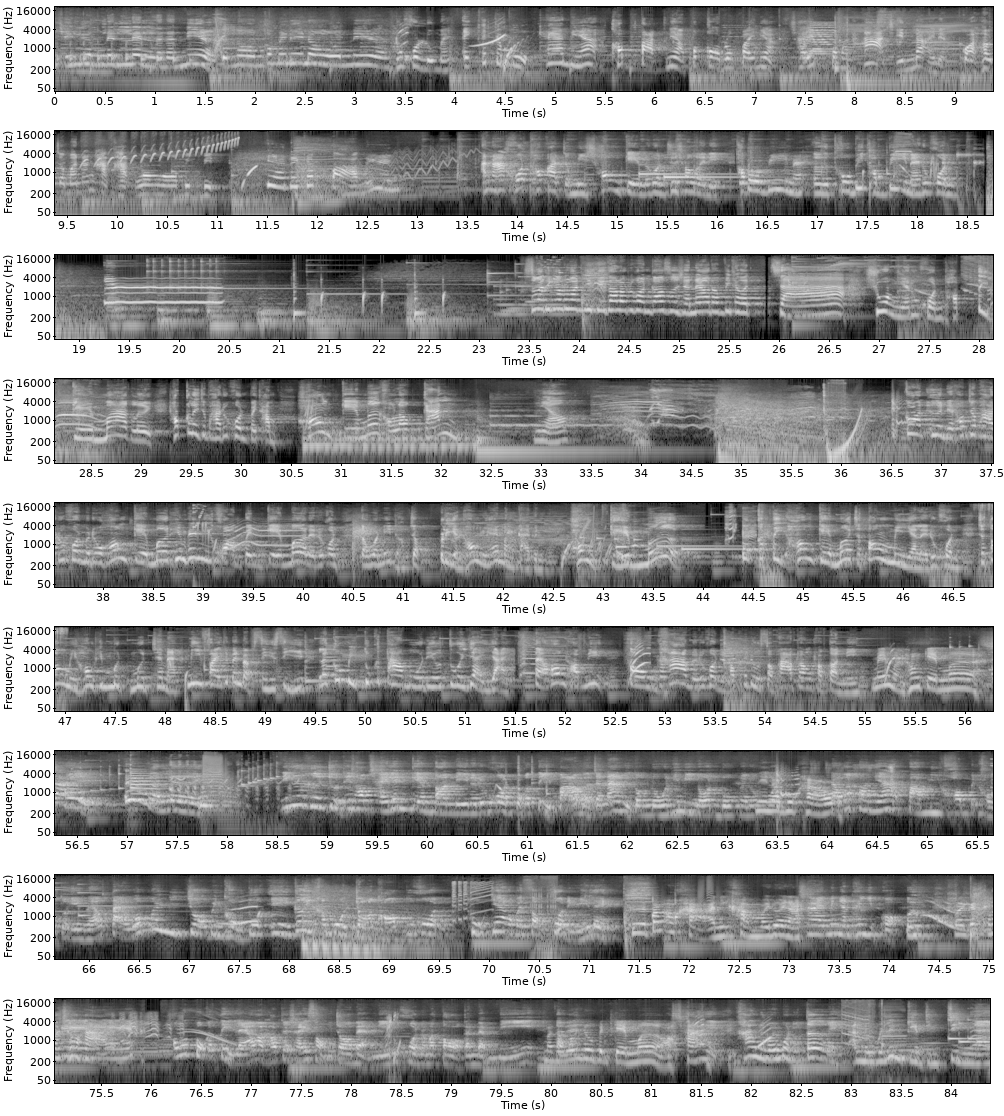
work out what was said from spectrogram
ไม่ใช่เรื่องเล่นๆแล้วนะเนี่ย จะนอนก็ไม่ได้นอนเนี่ย ทุกคนรู้ไหมไอ้แค่จมูกแค่เนี้ยเขาตัดเนี่ยประกอบลงไปเนี่ยใช้ประมาณ 5 ชิ้นได้เนี่ย กว่าเราจะมานั่งหักหักงองอบิดบิดๆเนี่ยได้แค่ปากนี่เองอนาคตเขาอาจจะมีช่องเกมทุกคนชื่อช่องอะไรดีโทบี้ไหมเออโทบี้ท็อบบี้ไหมทุกคน วัสดีครับทุกคนยินดีต้อนรับทุกคนเข้าสู่ช anel ท็อปปี้ทจ้า ช่วงนี้ทุกคนท็อปติดเกมมากเลยท็อปก็เลยจะพาทุกคนไปทำห้องเกมเมอร์ของเรากันเหนียวก่อนอื่นเนี่ยท็อปจะพาทุกคนมาดูห้องเกมเมอร์ที่ไม่มีความเป็นเกมเมอร์เลยทุกคน แต่วันนี้ท็อปจะเปลี่ยนห้องนี้ให้มันกลายเป็นห้องเกมเมอร์ กมเมอร์จะต้องมีอะไรทุกคน จะต้องมีห้องที่มืดๆใช่ไหมมีไฟที่เป็นแบบสีสีๆแล้วก็มีตุ๊กตาโมเดลตัวใหญ่ๆ แต่ห้องท็อปนี่ตรงข้ามเลยทุกคนเดี๋ยวท็อปให้ดูสภาพห้องท็อปตอนนี้ ไม่เหมือนห้องเกมเมอร์ ใช่ไม่เหมือนเลย นี่ก็คือจุดที่ท็อปใช้เล่นเกมตอนนี้นะทุกคน ปกติปาล์มเหมือนจะนั่งอยู่ตรงนู้นที่มีโน้ตบุ๊กนะทุกคนนี่โน้ตบุ๊กเขาแต่ว่าตอนเนี้ยปาล์มมีคอมเป็นของตัวเองแล้ว แต่ว่าไม่มีจอเป็นของตัวเอง ก็เลยขโมยจอท็อปทุกคน ถูกแยกออกเป็นสองส่วนอย่างนี้เลย คือต้องเอาขาอันนี้ค้ำไว้ด้วยนะ ใช่ ไม่งั้นถ้าหยิบออกปุ๊บ มันก็มันจะหาย เพราะว่าปกติแล้วอะท็อปจะใช้ 2 จอแบบนี้ทุกคนเอามาต่อกันแบบนี้มันจะได้ดูเป็นเกมเมอร์เหรอ ใช่ ข้างหนึงไว้มอนิเตอร์ไงอีกอันหนึงไว้เล่นเกมจริงๆไง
